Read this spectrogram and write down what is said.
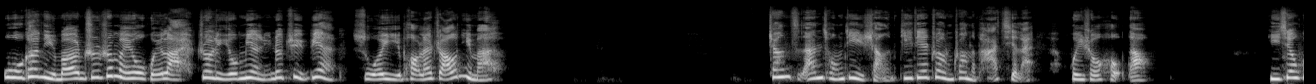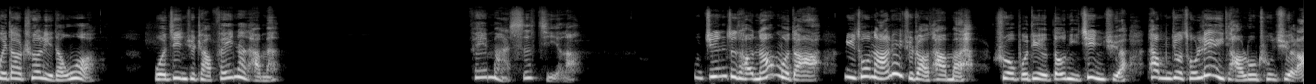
我看你们迟迟没有回来，这里又面临着巨变，所以跑来找你们。”张子安从地上跌跌撞撞的爬起来，挥手吼道：“你先回到车里等我，我进去找菲娜他们。”菲马斯急了：“金字塔那么大，你从哪里去找他们？说不定等你进去，他们就从另一条路出去了，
